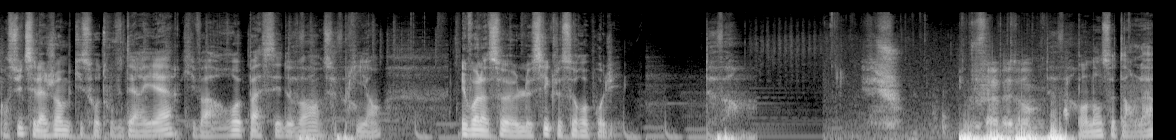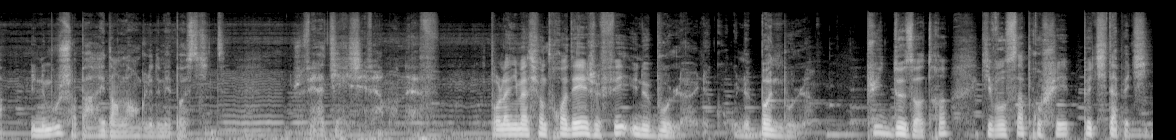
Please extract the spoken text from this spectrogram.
Ensuite, c'est la jambe qui se retrouve derrière, qui va repasser devant en se pliant. Et voilà, le cycle se reproduit. Pendant ce temps-là, une mouche apparaît dans l'angle de mes post-it. Je vais la diriger vers mon œuf. Pour l'animation 3D, je fais une boule, une, bonne boule. Puis deux autres qui vont s'approcher petit à petit.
